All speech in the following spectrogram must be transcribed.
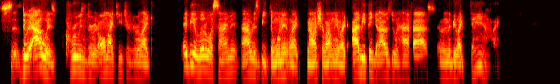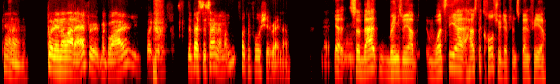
So, dude, I was cruising through it. All my teachers were like, it'd be a little assignment, and I would just be doing it like nonchalantly. Like I'd be thinking I was doing half-ass, and then they'd be like, "Damn, like kind of put in a lot of effort, McGuire. You fucking the best assignment." I'm like, "You fucking full shit right now." Yeah. So that brings me up. What's the uh, how's the culture difference been for you?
